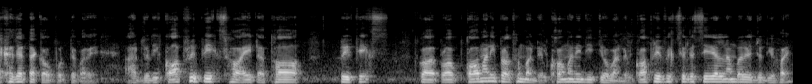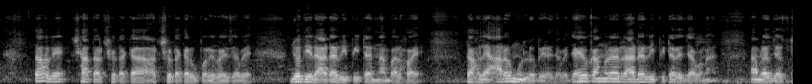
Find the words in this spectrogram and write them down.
এক হাজার টাকাও পড়তে পারে। আর যদি ক, প্রিফিক্স হয়, এটা থ, প্রিফিক্স ক মানি প্রথম বান্ডেল খ মানি দ্বিতীয় বান্ডেল ক প্রিফিক্স হলে সিরিয়াল নাম্বারে যদি হয়, তাহলে সাত, আটশো টাকা, আটশো টাকার উপরে হয়ে যাবে। যদি রাডার রিপিটার নাম্বার হয়, তাহলে আরও মূল্য বেড়ে যাবে। যাই হোক আমরা রাডার রিপিটারে যাব না। আমরা জাস্ট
